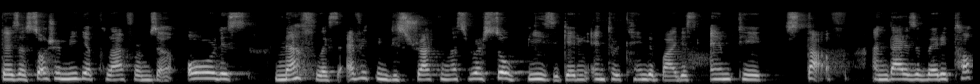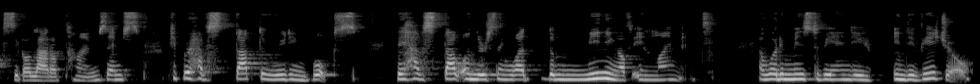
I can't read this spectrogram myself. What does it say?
there's a social media platforms and all this Netflix, everything distracting us. We're so busy getting entertained by this empty stuff, and that is very toxic a lot of times. And people have stopped reading books. They have stopped understanding what the meaning of enlightenment and what it means to be an indi- individual.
